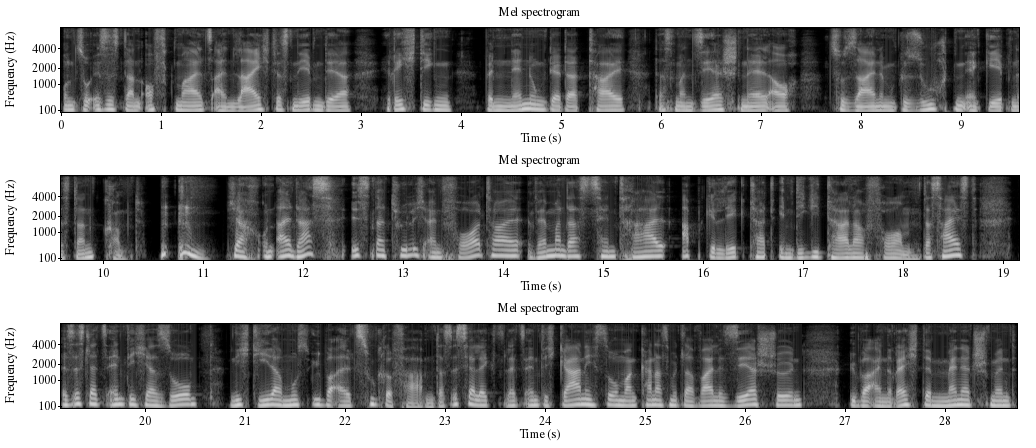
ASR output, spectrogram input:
und so ist es dann oftmals ein leichtes neben der richtigen Benennung der Datei, dass man sehr schnell auch zu seinem gesuchten Ergebnis dann kommt. Ja, und all das ist natürlich ein Vorteil, wenn man das zentral abgelegt hat in digitaler Form. Das heißt, es ist letztendlich ja so, nicht jeder muss überall Zugriff haben. Das ist ja letztendlich gar nicht so. Man kann das mittlerweile sehr schön über ein rechte Management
